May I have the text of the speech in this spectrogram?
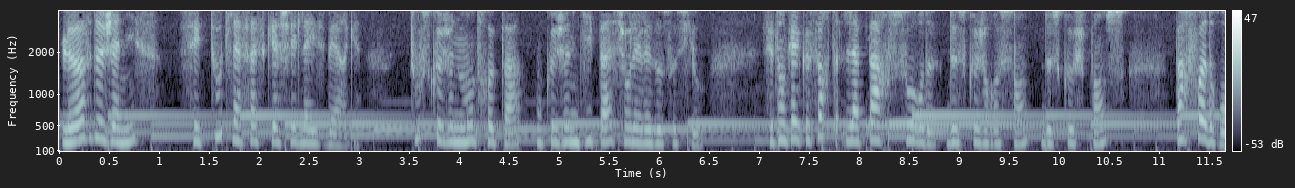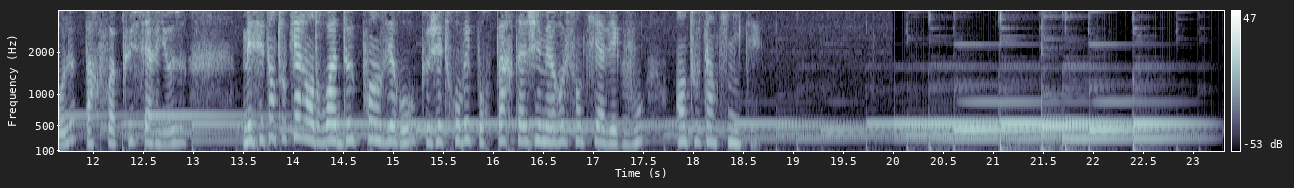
Le off de Janice, c'est toute la face cachée de l'iceberg, tout ce que je ne montre pas ou que je ne dis pas sur les réseaux sociaux. C'est en quelque sorte la part sourde de ce que je ressens, de ce que je pense, parfois drôle, parfois plus sérieuse, mais c'est en tout cas l'endroit 2.0 que j'ai trouvé pour partager mes ressentis avec vous en toute intimité.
